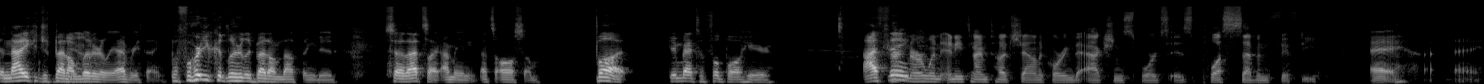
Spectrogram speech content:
and now you can just bet yeah. on literally everything. Before you could literally bet on nothing, dude. So that's like, I mean, that's awesome. But getting back to football here, I Trent think Irwin anytime touchdown according to Action Sports is plus seven fifty. Hey, hey,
